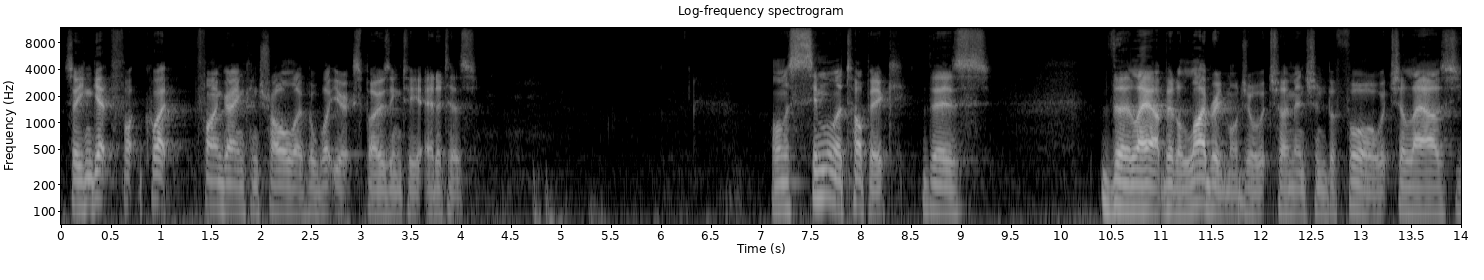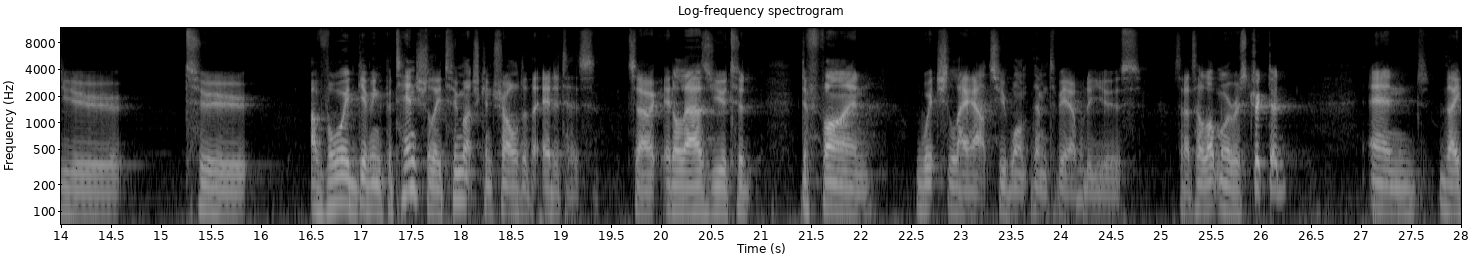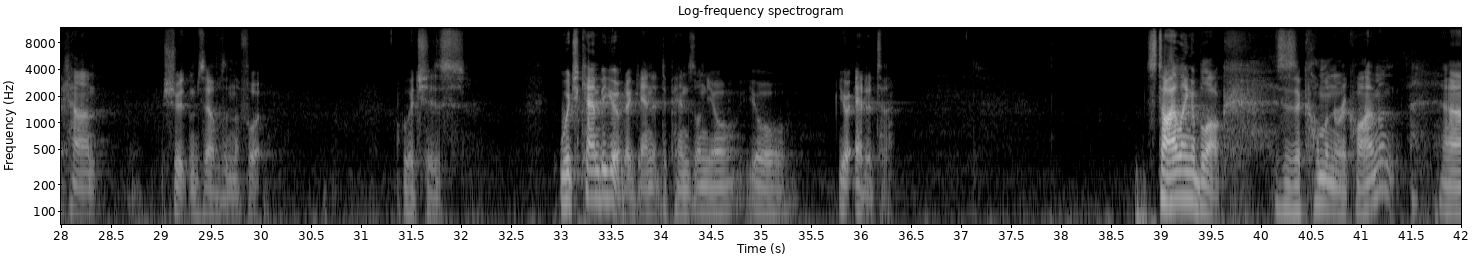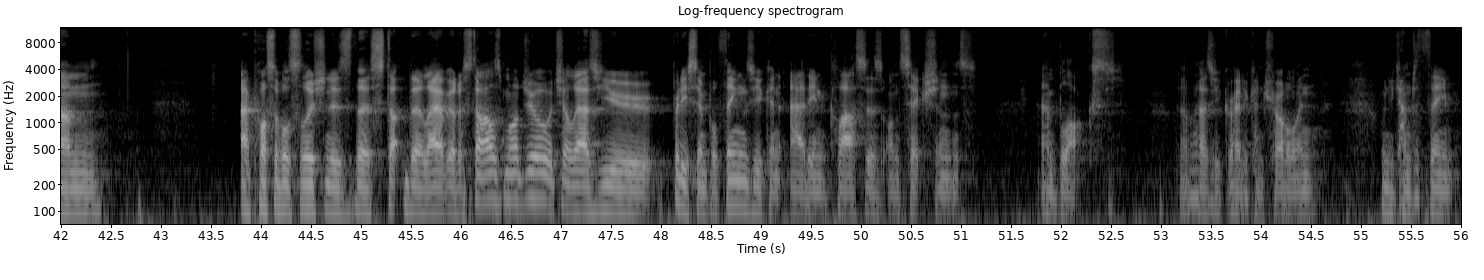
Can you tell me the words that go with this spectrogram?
So you can get quite fine-grained control over what you're exposing to your editors. On a similar topic, there's the Layout Builder Library module, which I mentioned before, which allows you to avoid giving potentially too much control to the editors. So it allows you to define which layouts you want them to be able to use. So it's a lot more restricted and they can't shoot themselves in the foot, which is, which can be good. Again, it depends on your, your, your editor. Styling a block. This is a common requirement. Um, a possible solution is the, the layout builder styles module, which allows you pretty simple things. You can add in classes on sections and blocks. It allows you greater control in, when you come to theme.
